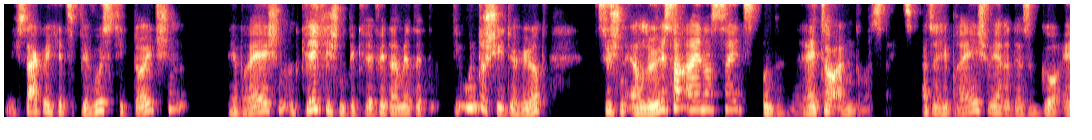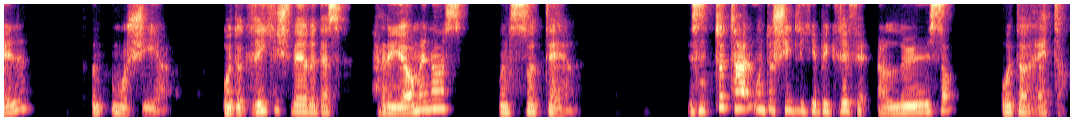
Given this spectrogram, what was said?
ich sage euch jetzt bewusst die deutschen, hebräischen und griechischen Begriffe, damit ihr die Unterschiede hört, zwischen Erlöser einerseits und Retter andererseits. Also hebräisch wäre das Goel und Moschea. Oder griechisch wäre das Hriomenos und Soter. Das sind total unterschiedliche Begriffe, Erlöser oder Retter.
